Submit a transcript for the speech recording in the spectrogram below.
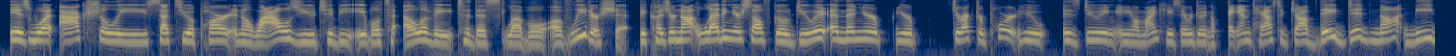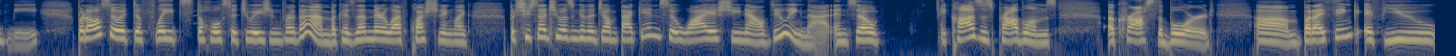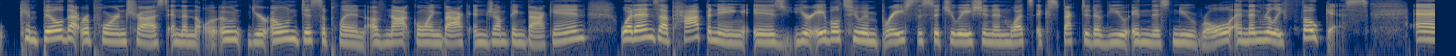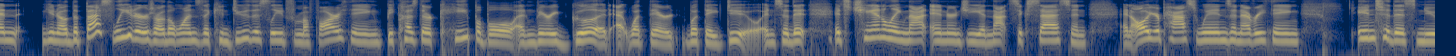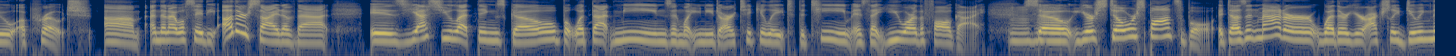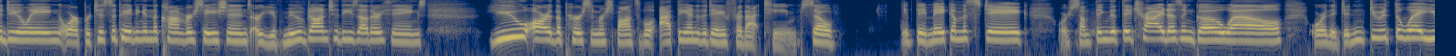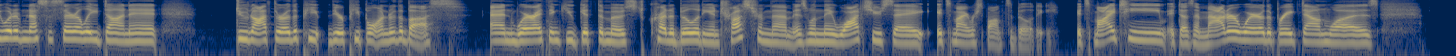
is what actually sets you apart and allows you to be able to elevate to this level of leadership because you're not letting yourself go do it and then you're you're direct report who is doing you know in my case they were doing a fantastic job. They did not need me but also it deflates the whole situation for them because then they're left questioning like but she said she wasn't going to jump back in so why is she now doing that? And so it causes problems across the board. Um, but I think if you can build that rapport and trust, and then the own, your own discipline of not going back and jumping back in, what ends up happening is you're able to embrace the situation and what's expected of you in this new role, and then really focus. And you know, the best leaders are the ones that can do this lead from afar thing because they're capable and very good at what they're what they do. And so that it's channeling that energy and that success and and all your past wins and everything into this new approach. Um, and then I will say the other side of that is yes, you let things go, but what that means and what you need to articulate to the team is that you are the fall guy. Mm-hmm. So you're still responsible. It doesn't matter whether you're actually doing the doing or participating in the conversations or you've moved on to these other things. You are the person responsible at the end of the day for that team. So if they make a mistake or something that they try doesn't go well or they didn't do it the way you would have necessarily done it, do not throw the pe- your people under the bus. And where I think you get the most credibility and trust from them is when they watch you say, It's my responsibility. It's my team. It doesn't matter where the breakdown was.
